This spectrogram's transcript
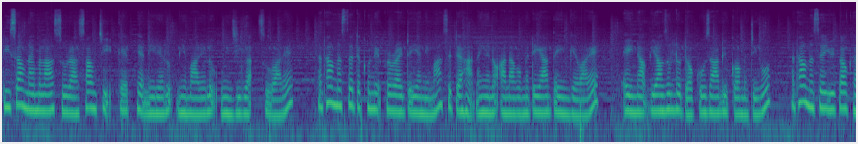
တည်ဆောက်နိုင်မလားဆိုတာစောင့်ကြည့်အကဲဖြတ်နေတယ်လို့မြင်ပါတယ်လို့ဝန်ကြီးကဆိုပါတယ်2021ခုနှစ်ဖေဖော်ဝါရီလရက်နေ့မှာစစ်တပ်ဟာနိုင်ငံတော်အာဏာကိုမတရားသိမ်းယူခဲ့ပါတယ်။အဲဒီနောက်ပြည်ထောင်စုလွှတ်တော်ကိုစားပြုကော်မတီကို 2020ရွေးကောက်ခံ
